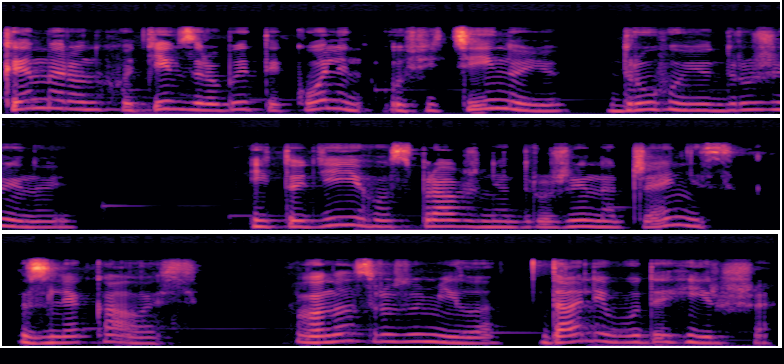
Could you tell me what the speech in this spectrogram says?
Кемерон хотів зробити Колін офіційною другою дружиною, і тоді його справжня дружина Дженіс злякалась. Вона зрозуміла, далі буде гірше.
